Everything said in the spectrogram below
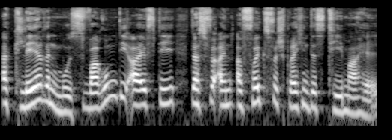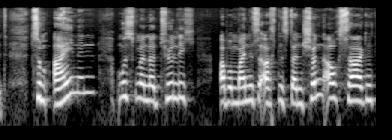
erklären muss, warum die AfD das für ein erfolgsversprechendes Thema hält. Zum einen muss man natürlich aber meines Erachtens dann schon auch sagen,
